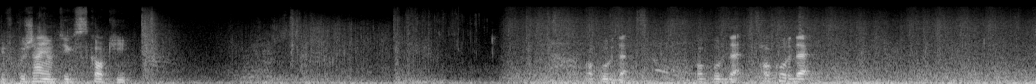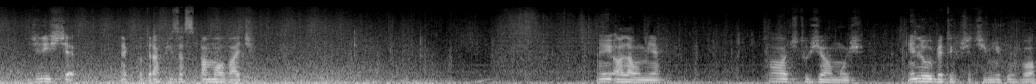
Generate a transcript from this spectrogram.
Mi wkurzają te ich skoki. O kurde. O kurde. O kurde. Widzieliście, jak potrafi zaspamować. No i olał mnie. Chodź tu ziomuś. Nie lubię tych przeciwników, bo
